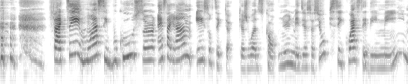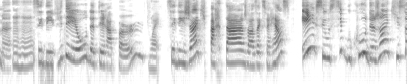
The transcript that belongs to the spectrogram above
fait que, tu sais, moi, c'est beaucoup sur Instagram et sur TikTok que je vois du contenu de médias sociaux. Puis c'est quoi? C'est des memes, Mmh c'est des vidéos de thérapeutes, Ouais. c'est des gens qui partagent leurs expériences et c'est aussi beaucoup de gens qui se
